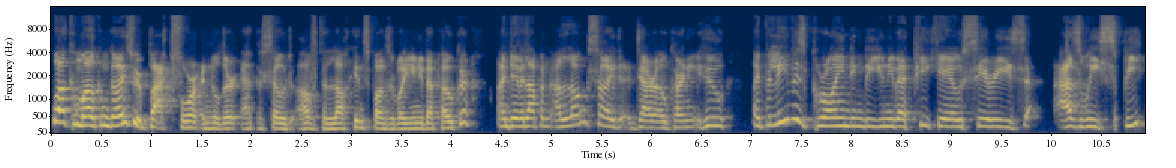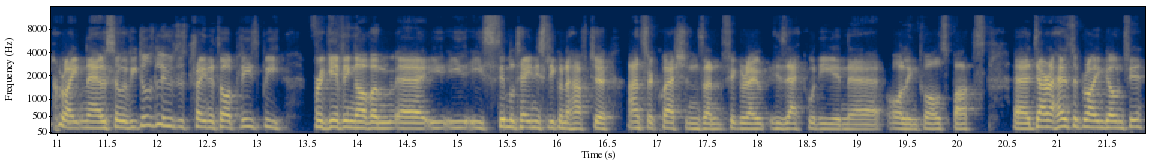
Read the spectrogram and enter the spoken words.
Welcome, welcome, guys. We're back for another episode of the Lock In, sponsored by Unibet Poker. I'm David Lappin alongside Dara O'Kearney, who I believe is grinding the Unibet PKO series as we speak right now. So if he does lose his train of thought, please be forgiving of him. Uh, he, he's simultaneously going to have to answer questions and figure out his equity in uh, all in call spots. Uh, Dara, how's the grind going for you?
